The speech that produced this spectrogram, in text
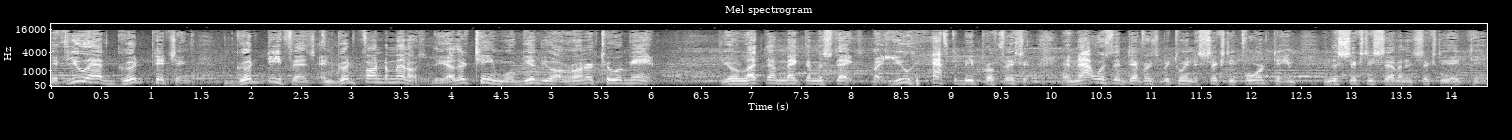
If you have good pitching, good defense, and good fundamentals, the other team will give you a run or two a game. You'll let them make the mistakes, but you have to be proficient. And that was the difference between the 64 team and the 67 and 68 team.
